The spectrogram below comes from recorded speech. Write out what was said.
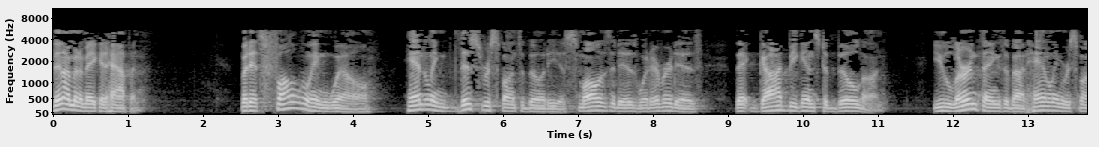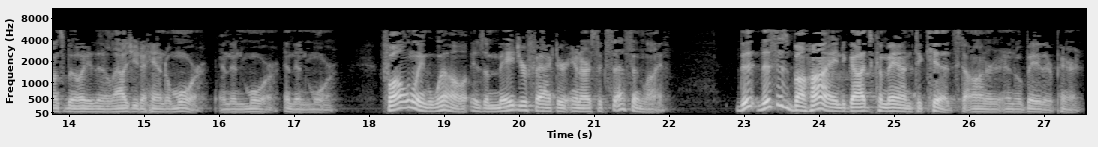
then I'm going to make it happen. But it's following well handling this responsibility, as small as it is, whatever it is, that God begins to build on. You learn things about handling responsibility that allows you to handle more, and then more, and then more. Following well is a major factor in our success in life. This is behind God's command to kids to honor and obey their parents.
